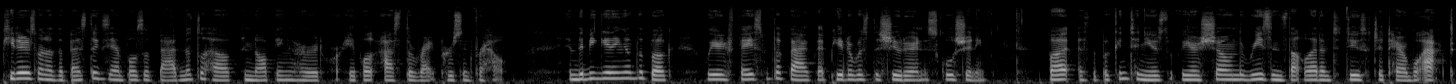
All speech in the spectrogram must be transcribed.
Peter is one of the best examples of bad mental health and not being heard or able to ask the right person for help. In the beginning of the book, we are faced with the fact that Peter was the shooter in a school shooting. But as the book continues, we are shown the reasons that led him to do such a terrible act.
